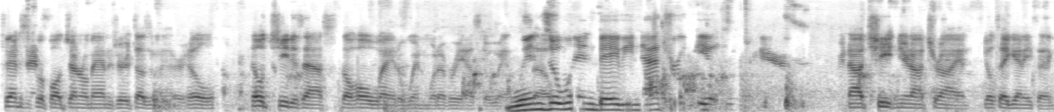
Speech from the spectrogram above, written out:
fantasy football general manager, it doesn't matter. He'll he'll cheat his ass the whole way to win whatever he has to win. Wins So, a win, baby. Natural you're not cheating, you're not trying. You'll take anything.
